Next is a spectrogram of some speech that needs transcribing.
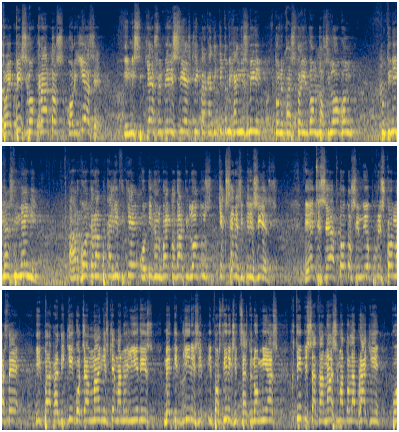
Το επίσημο κράτος οργίαζε. Οι μυστικές του υπηρεσίες και οι παρακατοικοί του μηχανισμοί των φασιστοειδών των συλλόγων του την είχαν στημένη. Αργότερα αποκαλύφθηκε ότι είχαν βάλει το δάχτυλό τους και ξένες υπηρεσίες. Έτσι σε αυτό το σημείο που βρισκόμαστε οι παρακρατικοί Κοτζαμάνης και Μανολιίδης με την πλήρη υποστήριξη της αστυνομίας χτύπησαν θανάσιμα το λαμπράκι που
